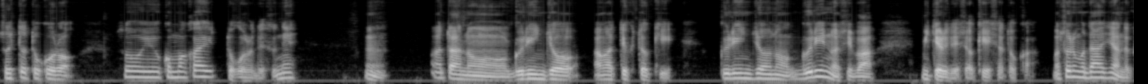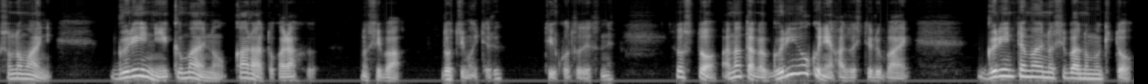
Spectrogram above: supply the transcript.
そういったところ。そういう細かいところですね。うん。あとあの、グリーン上上がっていくとき、グリーン上の、グリーンの芝見てるでしょ、傾斜とか。まあ、それも大事なんだけど、その前に、グリーンに行く前のカラーとかラフの芝、どっち向いてる？ていうことですね。そうすると、あなたがグリーン奥に外してる場合、グリーン手前の芝の向きと、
